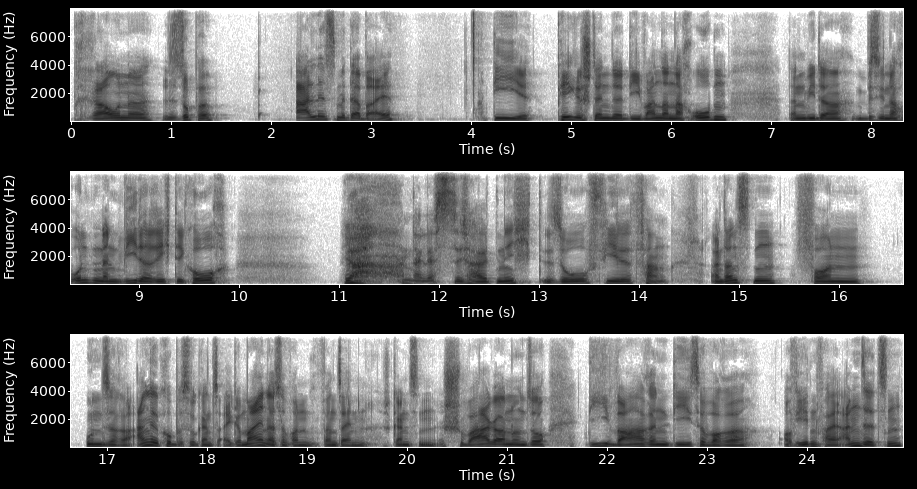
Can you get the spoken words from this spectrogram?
braune Suppe alles mit dabei. Die Pegelstände, die wandern nach oben dann wieder ein bisschen nach unten, dann wieder richtig hoch. Ja, und da lässt sich halt nicht so viel fangen. Ansonsten von unserer Angelgruppe so ganz allgemein, also von, von seinen ganzen Schwagern und so, die waren diese Woche auf jeden Fall ansitzen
